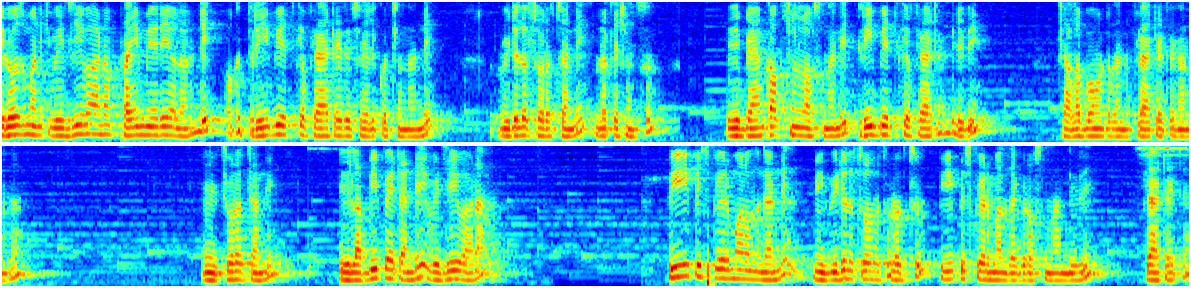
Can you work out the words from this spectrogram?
ఈరోజు మనకి విజయవాడ ప్రైమ్ ఏరియాలో అండి. ఒక త్రీ బిహెచ్కే ఫ్లాట్ అయితే సేల్కి వచ్చిందండి. వీడియోలో చూడొచ్చండి లొకేషన్స్. ఇది బ్యాంక్ ఆప్షన్లో వస్తుందండి. త్రీ బిహెచ్కే ఫ్లాట్ అండి ఇది. చాలా బాగుంటుందండి ఫ్లాట్ అయితే కనుక. ఇది చూడొచ్చండి. ఇది లబ్బీపేట అండి విజయవాడ. పీఈపీ స్క్వేర్ మాల్ ఉంది కండి మీకు వీడియోలో చూ చూడొచ్చు. పీఈపీ స్క్వేర్ మాల్ దగ్గర వస్తుందండి ఇది ఫ్లాట్ అయితే.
